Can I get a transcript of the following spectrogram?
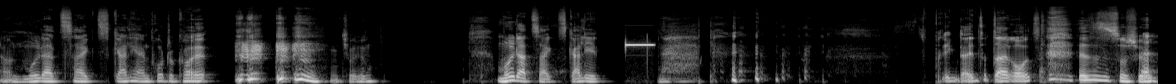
Und Mulder zeigt Scully ein Protokoll. Entschuldigung. Mulder zeigt Scully. das bringt einen total raus. Das ist so schön.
